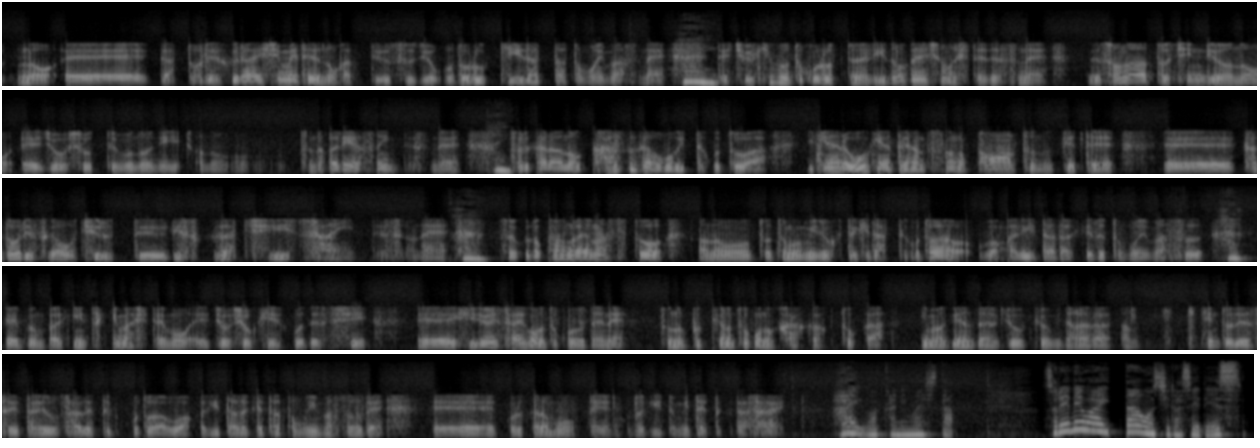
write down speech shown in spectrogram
スの、えー、がどれぐらい占めてるのかっていう数字を驚きだったと思いますね。はい、で、中規模のところっていうのはリノベーションしてですね、でその後賃料の、えー、上昇っていうものに、あの、つながりやすいんですね、はい、それからあの数が多いってことはいきなり大きなテナントさんがポーンと抜けて、えー、稼働率が落ちるっていうリスクが小さいんですよね、はい、そういうことを考えますとあのとても魅力的だってことはお分かりいただけると思います、はい、えー、分配金につきましても、えー、上昇傾向ですし、えー、非常に最後のところでねその物件のところの価格とか今現在の状況を見ながらあのきちんと冷静対応されていることはお分かりいただけたと思いますので、えー、これからも、えー、このリート見ていってください。はい、わかりました。それでは一旦お知らせです。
